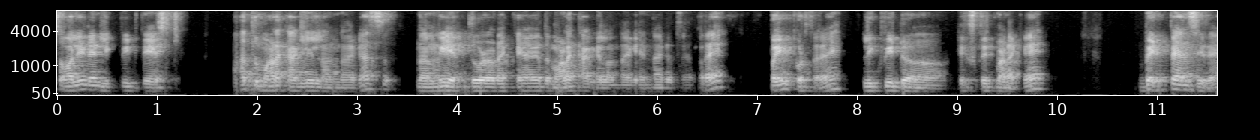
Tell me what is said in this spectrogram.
solid and liquid waste ಅದು ಮಾಡಕ್ ಆಗ್ಲಿಲ್ಲ ಅಂದಾಗ ನಮ್ಗೆ ಎದ್ದು ಓಡಾಡಕ್ಕೆ ಅದು ಮಾಡಕ್ ಆಗಲ್ಲ ಅಂದಾಗ ಏನಾಗುತ್ತೆ ಅಂದ್ರೆ ಪೈಂಟ್ ಕೊಡ್ತಾರೆ ಲಿಕ್ವಿಡ್ ಎಕ್ಸ್ಕ್ರೀಟ್ ಮಾಡಕ್ಕೆ. ಬೆಡ್ ಪ್ಯಾನ್ಸ್ ಇದೆ.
